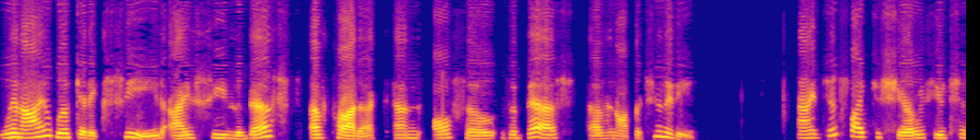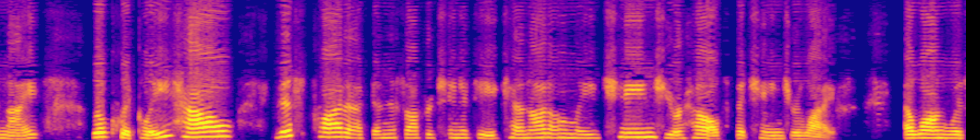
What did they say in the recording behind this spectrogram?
when I look at Xseed, I see the best of product and also the best of an opportunity. I'd just like to share with you tonight real quickly how this product and this opportunity can not only change your health but change your life along with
